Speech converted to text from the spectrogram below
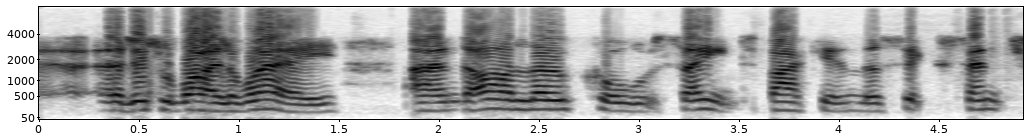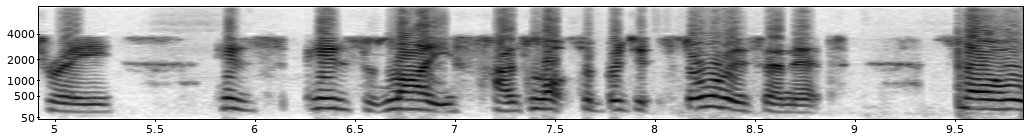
uh, a little while away. And our local saint back in the sixth century, his his life has lots of Bridget stories in it. So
